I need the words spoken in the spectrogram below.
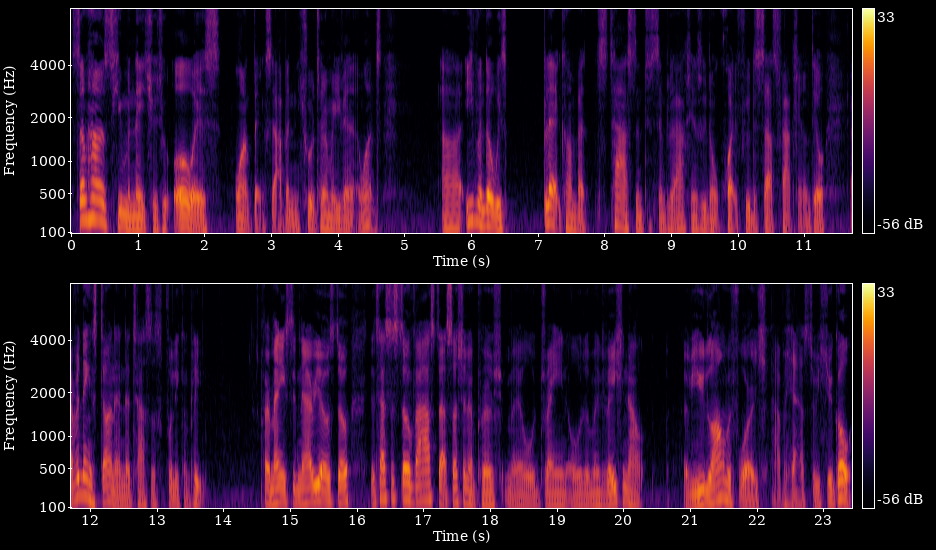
Somehow it's human nature to always want things to happen in short term or even at once. Uh, even though we split complex tasks into simpler actions, we don't quite feel the satisfaction until everything is done and the task is fully complete. For many scenarios, though, the task is so vast that such an approach will drain all the motivation out of you long before you have a chance to reach your goal.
